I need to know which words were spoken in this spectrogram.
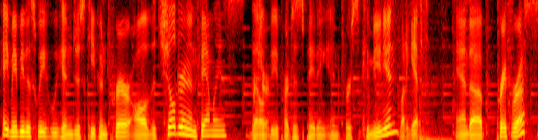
Hey, maybe this week we can just keep in prayer all of the children and families that'll sure. be participating in First Communion what a gift and uh, pray for us,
